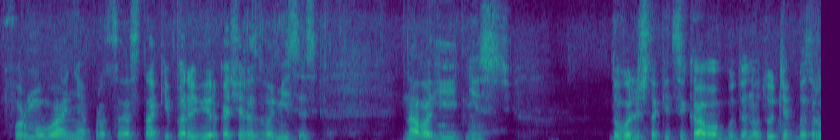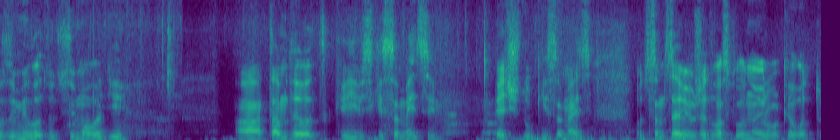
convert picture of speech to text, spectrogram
формування процес, так і перевірка через два місяці на вагітність. Доволі ж таки цікаво буде. Ну тут, якби зрозуміло, тут всі молоді. А там, де от київські самиці, 5 штук і самець, от самцеві вже 2,5 роки, от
